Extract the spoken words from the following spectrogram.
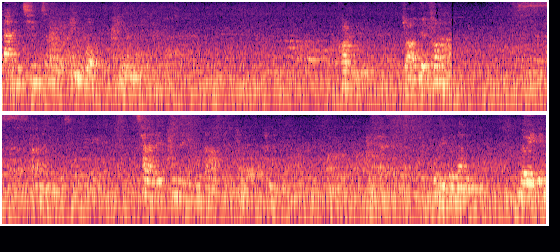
나는 진정 행복하였네 컷. 자, 이제 턴. 사랑하는 것은 사랑을 받는 이보다 행복하나 오늘도 나는 너에게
